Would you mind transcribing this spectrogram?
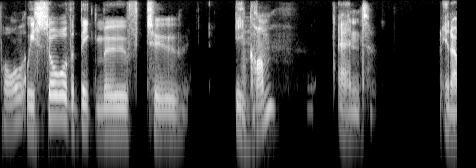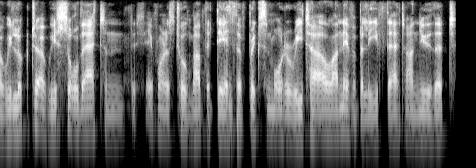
Paul. We saw the big move to e-com, mm-hmm. and you know, we looked, uh, we saw that, and everyone was talking about the death of bricks and mortar retail. I never believed that. I knew that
